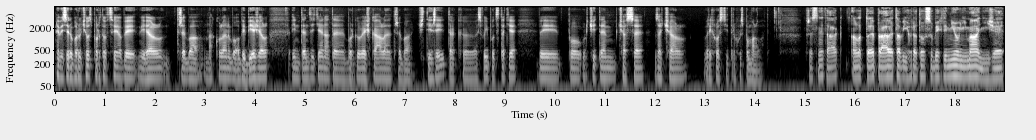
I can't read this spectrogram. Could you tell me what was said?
Kdyby si doporučil sportovci, aby jel třeba na kole nebo aby běžel v intenzitě na té borgové škále třeba 4, tak ve své podstatě by po určitém čase začal v rychlosti trochu zpomalovat. Přesně tak, ale to je právě ta výhoda toho subjektivního vnímání, že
